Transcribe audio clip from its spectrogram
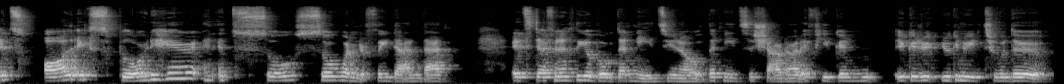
it's all explored here and it's so so wonderfully done that it's definitely a book that needs you know that needs a shout out. If you can you can you can read through the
